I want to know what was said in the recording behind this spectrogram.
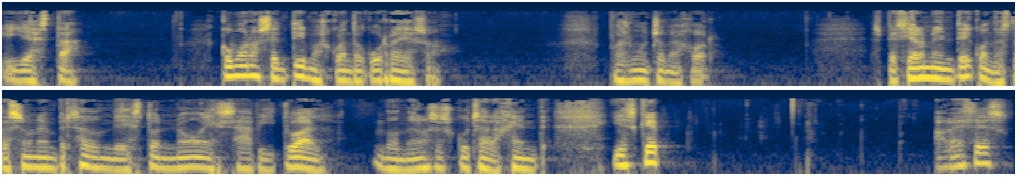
y ya está. ¿Cómo nos sentimos cuando ocurre eso? Pues mucho mejor. Especialmente cuando estás en una empresa donde esto no es habitual, donde no se escucha a la gente. Y es que a veces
